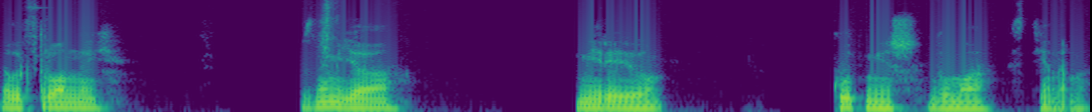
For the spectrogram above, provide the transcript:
електронний. З ним я міряю кут між двома стінами.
